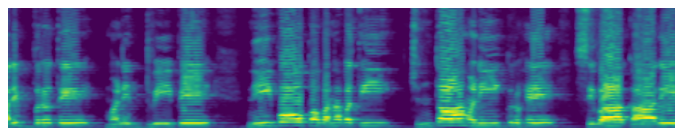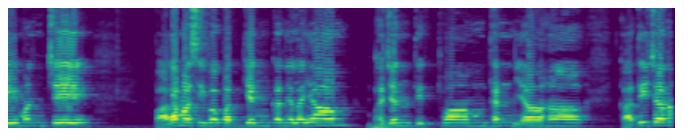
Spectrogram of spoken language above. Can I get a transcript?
పరివృతే మణిద్వీపే నీపోపవనవతి చింతామణిగృహే శివాకారే మంచే పరమశివపర్యంక నిలయాం భజంతి త్వాం ధన్యా కతిచన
